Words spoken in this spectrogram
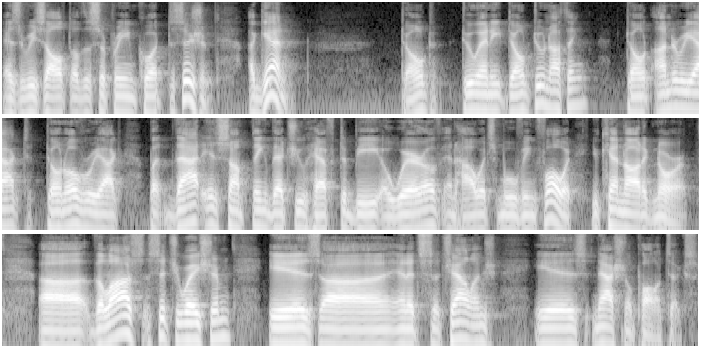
as a result of the Supreme Court decision. Again, don't do any, don't do nothing, don't underreact, don't overreact, but that is something that you have to be aware of and how it's moving forward. You cannot ignore it. Uh, the last situation is, uh, and it's a challenge, is national politics.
